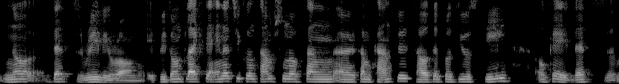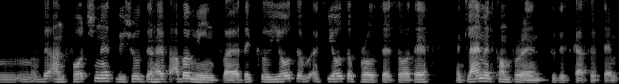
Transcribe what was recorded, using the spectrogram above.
no that's really wrong if we don't like the energy consumption of some uh, some countries how they produce steel okay, that's um, unfortunate. We should have other means via the Kyoto, uh, Kyoto process or the uh, climate conference to discuss with them,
